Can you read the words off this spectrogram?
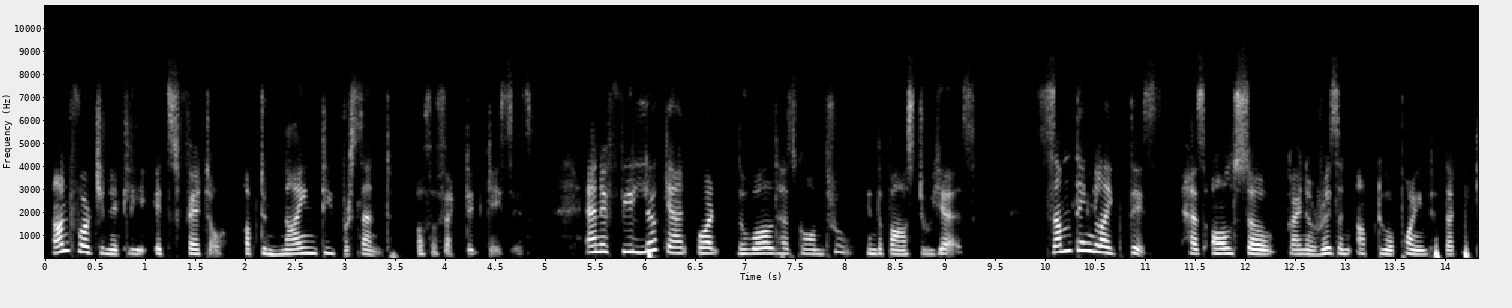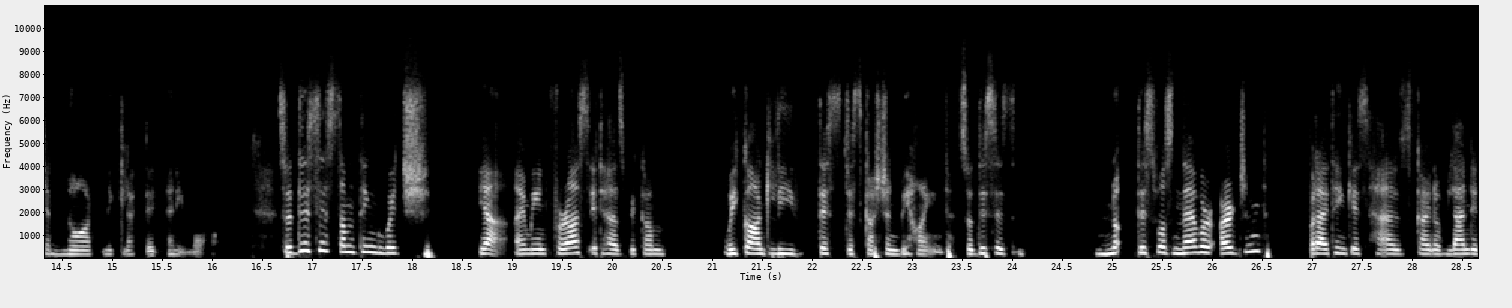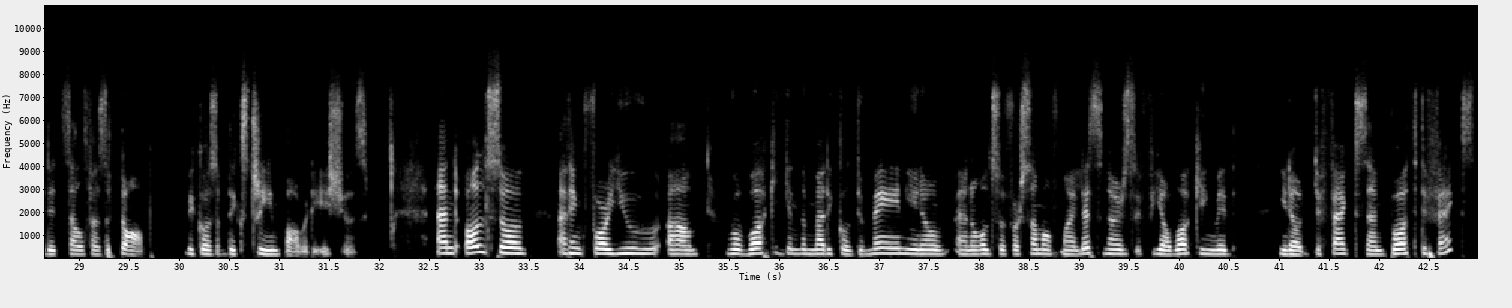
Unfortunately, it's fatal up to 90% of affected cases. And if we look at what the world has gone through in the past two years, something like this has also kind of risen up to a point that we cannot neglect it anymore. So this is something which, yeah, I mean, for us, it has become, we can't leave this discussion behind. So this is, no, this was never urgent, but I think it has kind of landed itself as a top because of the extreme poverty issues. And also, I think for you um, who are working in the medical domain, you know, and also for some of my listeners, if you are working with, you know, defects and birth defects,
